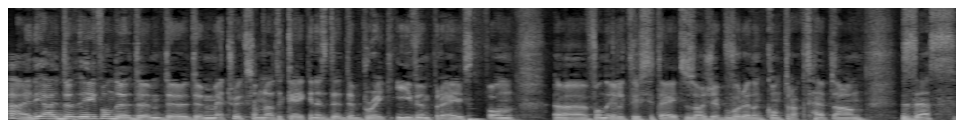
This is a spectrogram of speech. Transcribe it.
Ja, ja de, een van de, de, de, de metrics om naar te kijken is de, de break-even prijs van, uh, van de elektriciteit. Dus als je bijvoorbeeld een contract hebt aan 6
